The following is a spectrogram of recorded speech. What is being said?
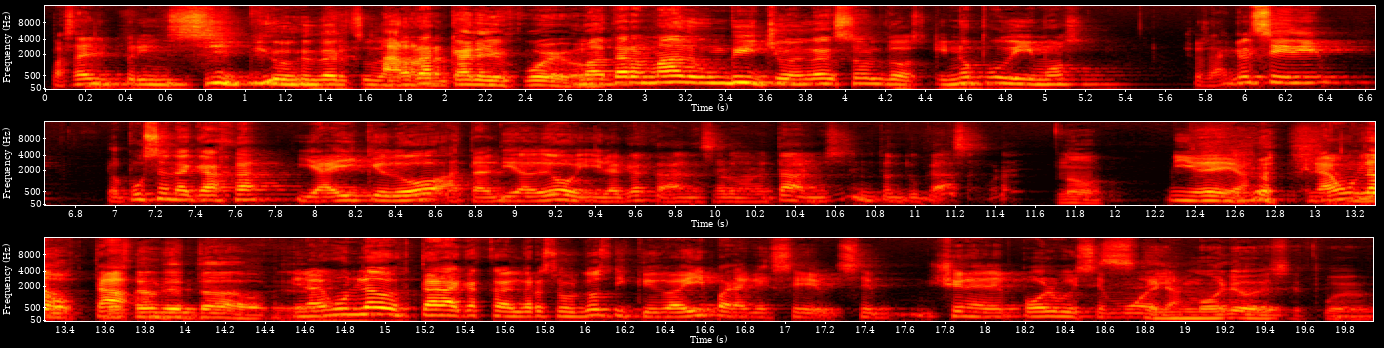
Pasar el principio del Dark Souls 2. matar- Arrancar el juego. matar más de un bicho en Dark Souls 2 y no pudimos, yo saqué el CD, lo puse en la caja y ahí quedó hasta el día de hoy. Y la caja anda a saber dónde está. No sé si está en tu casa, ahí. No. Ni idea. En algún No, lado no está. sé dónde está. En algún lado está la caja del Dark Souls 2 y quedó ahí para que se, se llene de polvo y se Se muera. inmoló ese juego.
